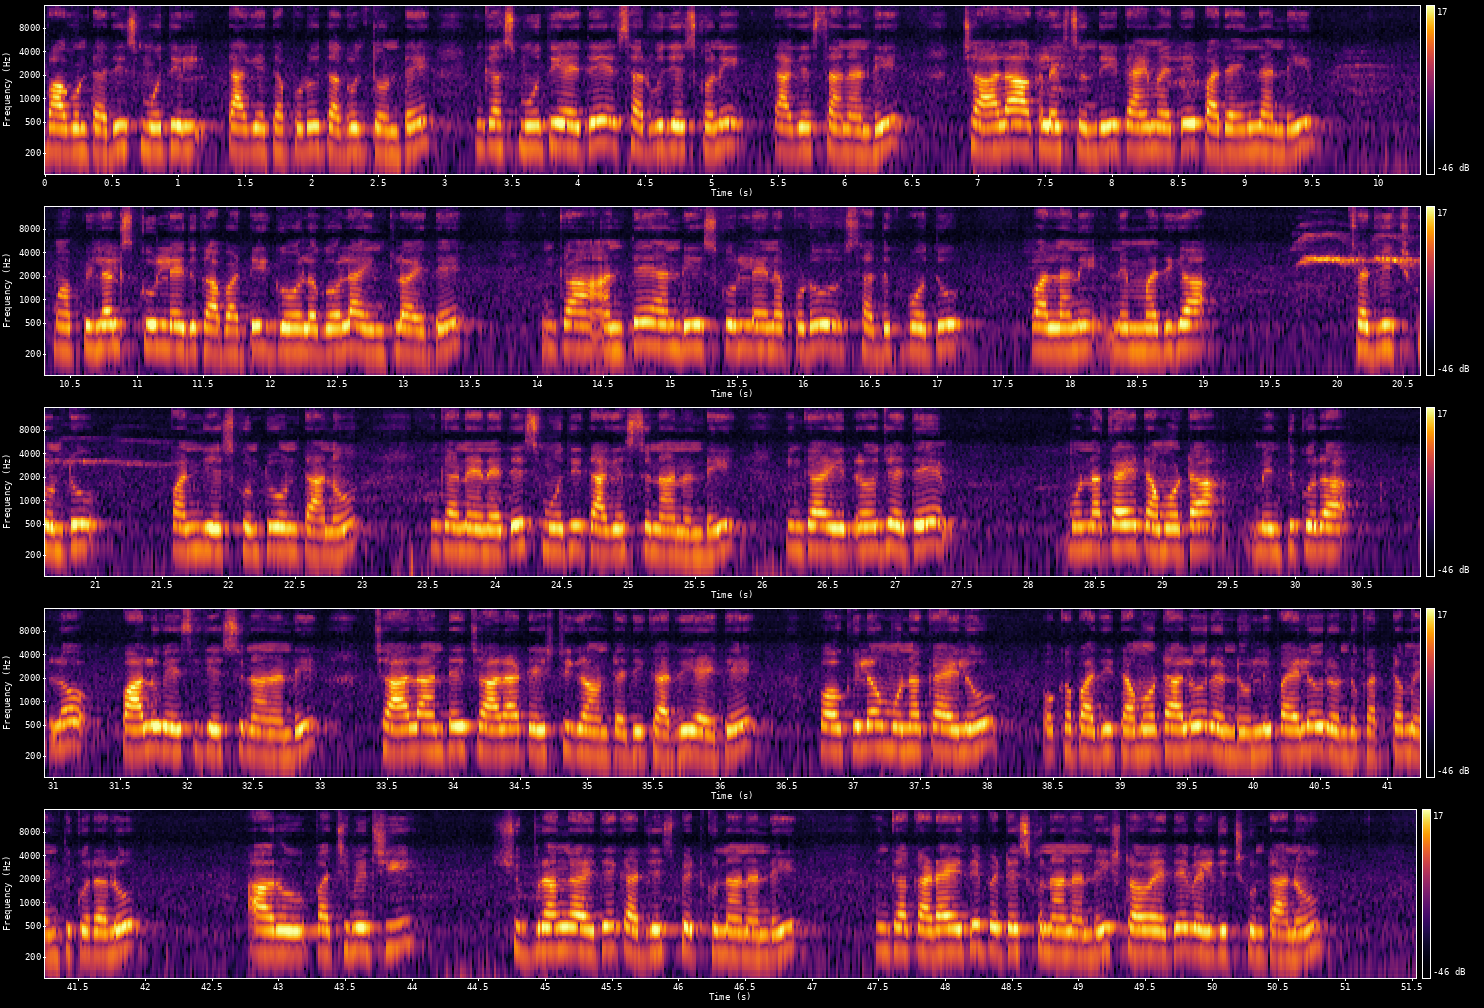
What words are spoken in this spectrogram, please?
బాగుంటుంది. స్మూతీ తాగేటప్పుడు తగులుతుంటే ఇంకా స్మూతీ అయితే సర్వ్ చేసుకొని తాగేస్తానండి. చాలా ఆకలిస్తుంది. టైం అయితే పది అయిందండి మా పిల్లలు స్కూల్ లేదు కాబట్టి గోల గోల ఇంట్లో అయితే ఇంకా అంతే అండి స్కూల్ లేనప్పుడు సర్దుకుపోతూ వాళ్ళని నెమ్మదిగా చదివించుకుంటూ పని చేసుకుంటూ ఉంటాను. ఇంకా నేనైతే స్మూతీ తాగేస్తున్నానండి. ఇంకా ఈరోజు అయితే మునక్కాయ టమోటా మెంతికూరలో పాలు వేసి చేస్తున్నానండి. చాలా అంటే చాలా టేస్టీగా ఉంటుంది కర్రీ అయితే. పావు కిలో మునక్కాయలు ఒక పది టమోటాలు రెండు ఉల్లిపాయలు రెండు కట్ట మెంతికూరలు ఆరు పచ్చిమిర్చి శుభ్రంగా అయితే కట్ చేసి పెట్టుకున్నానండి. ఇంకా కడాయి అయితే పెట్టేసుకున్నానండి. స్టవ్ అయితే వెలిగించుకుంటాను.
